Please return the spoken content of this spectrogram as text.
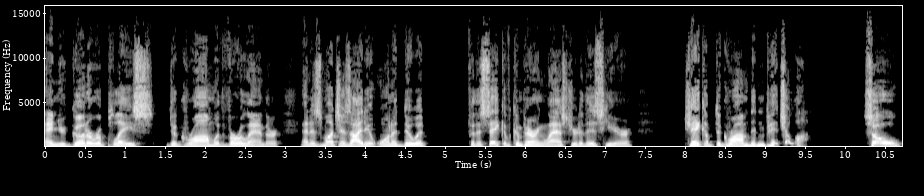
and you're going to replace DeGrom with Verlander. And as much as I didn't want to do it, for the sake of comparing last year to this year, Jacob DeGrom didn't pitch a lot. So,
